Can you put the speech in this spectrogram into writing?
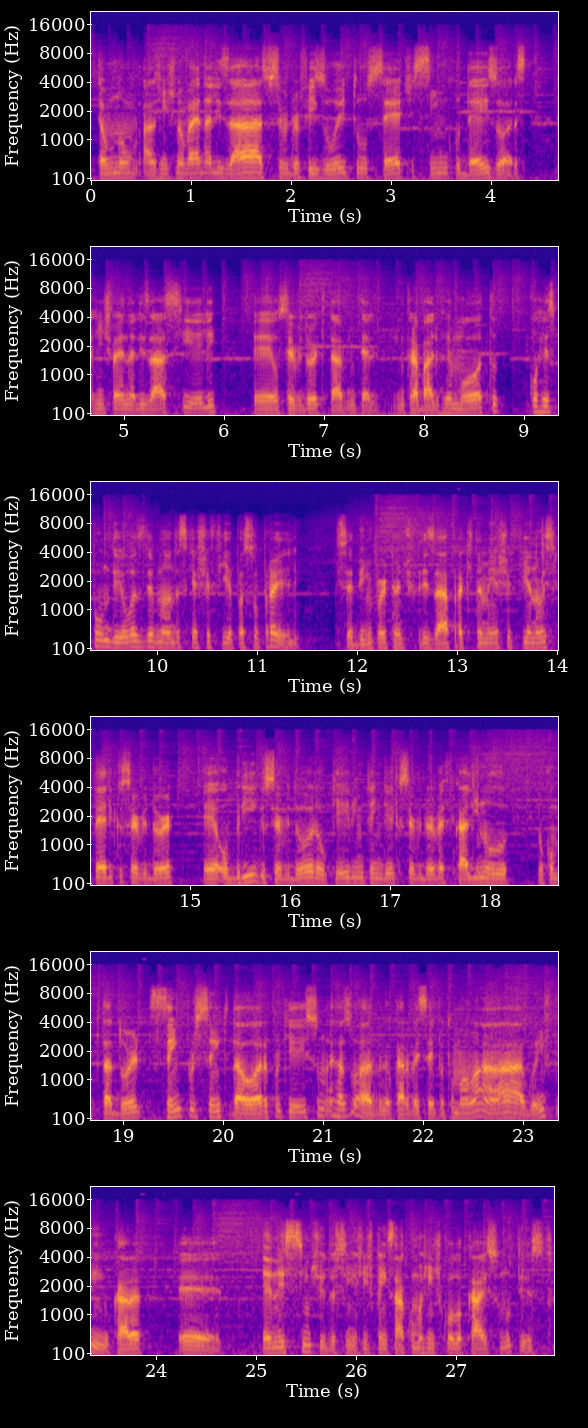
Então não, a gente não vai analisar se o servidor fez 8, 7, 5, 10 horas. A gente vai analisar se ele, é, o servidor que estava em, em, trabalho remoto, correspondeu às demandas que a chefia passou para ele. Isso é bem importante frisar para que também a chefia não espere que o servidor é, obrigue o servidor ou queira entender que o servidor vai ficar ali no, no computador 100% da hora, porque isso não é razoável. Né? O cara vai sair para tomar uma água, enfim, o cara é, é nesse sentido, assim, a gente pensar como a gente colocar isso no texto.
